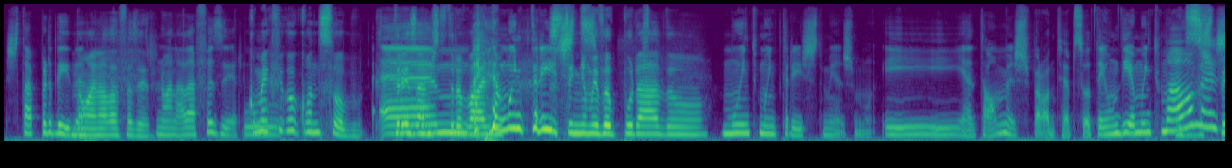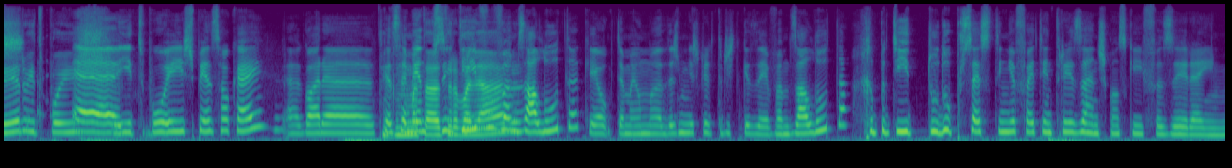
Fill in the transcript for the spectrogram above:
está perdida. Não há nada a fazer. Não há nada a fazer. Como é que O- ficou quando soube? Três anos de trabalho muito triste. se tinham evaporado. Muito, muito triste mesmo. E então, mas pronto, a pessoa tem um dia muito o mau, mas. desespero e depois. É, e depois pensa, ok, agora Tem pensamento positivo, vamos à luta, que é também uma das minhas características, é vamos à luta. Repeti todo o processo que tinha feito em três anos, consegui fazer em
